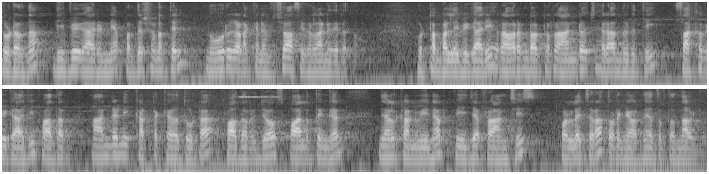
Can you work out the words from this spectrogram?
തുടർന്ന് ദിവ്യകാരുണ്യ പ്രദക്ഷിണത്തിൽ നൂറുകണക്കിന് വിശ്വാസികൾ അണിനിരുന്നു മുട്ടമ്പള്ളി വികാരി റവറൻ ഡോക്ടർ ആൻഡോ ചേരാന്തുരുത്തി സഹവികാരി father Antony Kattakkakathoota father Jose Palathinkal general convener P J Francis Pollachira തുടങ്ങിയവർ നേതൃത്വം നൽകി.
